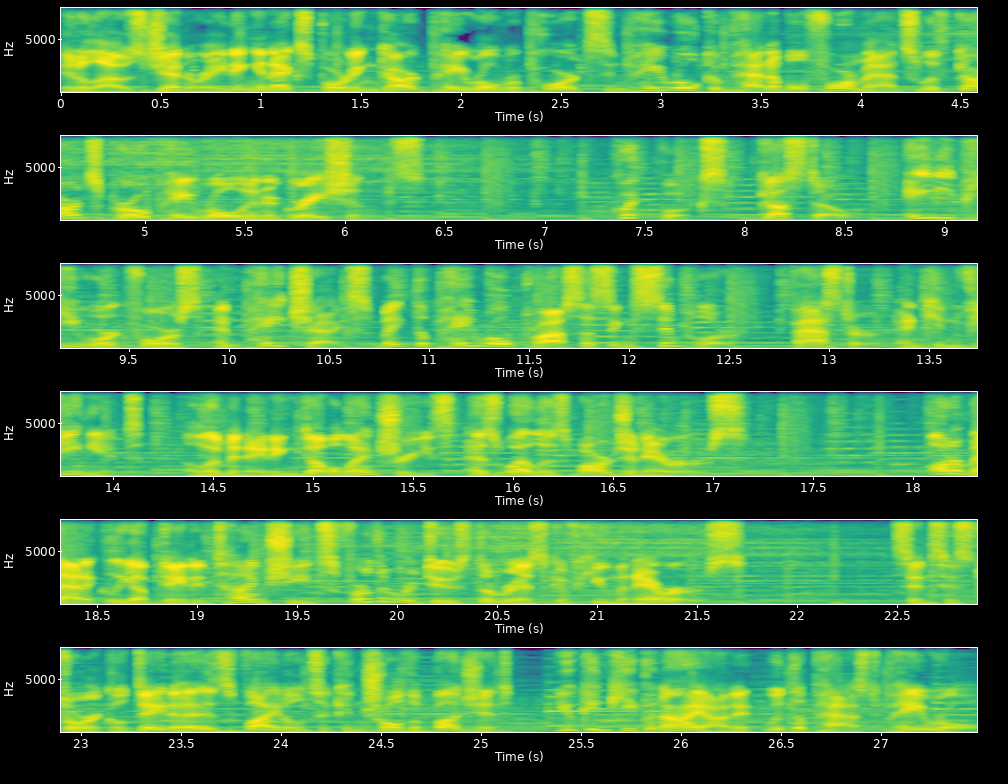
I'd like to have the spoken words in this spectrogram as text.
It allows generating and exporting Guard payroll reports in payroll-compatible formats with GuardsPro payroll integrations. QuickBooks, Gusto, ADP Workforce, and Paychex make the payroll processing simpler, faster, and convenient, eliminating double entries as well as margin errors. Automatically updated timesheets further reduce the risk of human errors. Since historical data is vital to control the budget, you can keep an eye on it with the past payroll.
